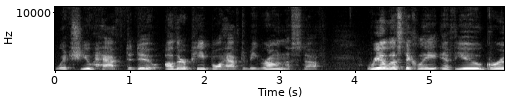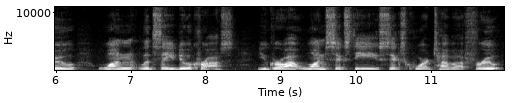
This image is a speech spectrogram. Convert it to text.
which you have to do. Other people have to be growing this stuff. Realistically, if you grew one, let's say you do a cross, you grow out 166 quart tub of fruit,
